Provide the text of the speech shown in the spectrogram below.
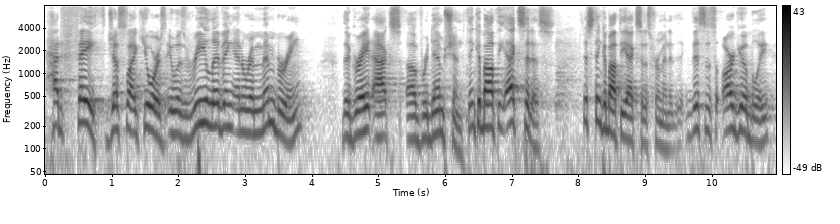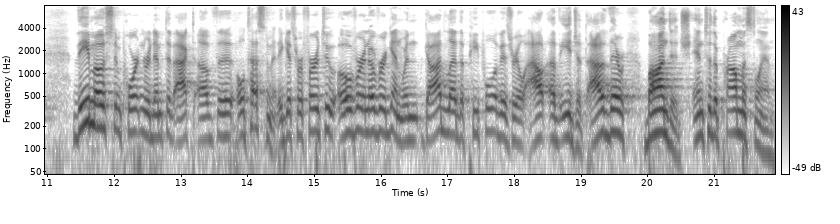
had faith just like yours. It was reliving and remembering the great acts of redemption. Think about the Exodus. Just think about the Exodus for a minute. This is arguably the most important redemptive act of the Old Testament. It gets referred to over and over again when God led the people of Israel out of Egypt, out of their bondage, into the promised land.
